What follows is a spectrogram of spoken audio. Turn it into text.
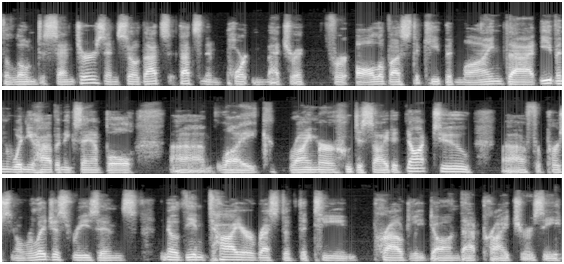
the lone dissenters, and so that's that's an important metric for all of us to keep in mind that even when you have an example um, like Reimer, who decided not to uh, for personal religious reasons, you know, the entire rest of the team proudly donned that pride jersey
